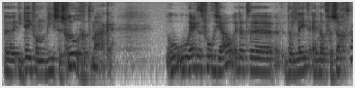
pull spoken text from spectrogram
eh, idee van wie is de schuldige te maken. Hoe, hoe werkt het volgens jou, dat, eh, dat leed en dat verzachten?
